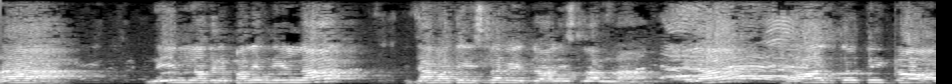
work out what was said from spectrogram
না নীল নদের পানি নীল না জামাতে ইসলামের দল ইসলাম না। এরা রাজনৈতিক দল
